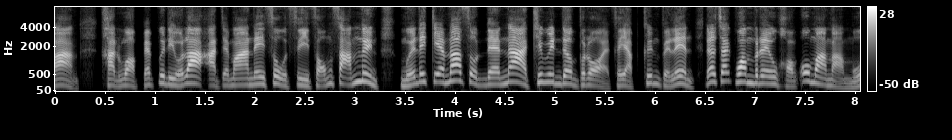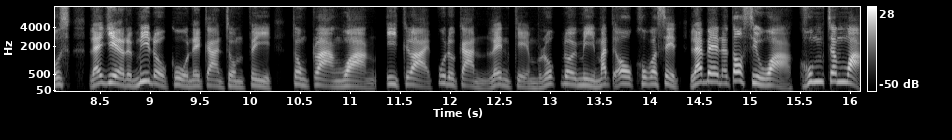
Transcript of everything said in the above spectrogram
บ้างคาดว่าเป๊ปกวาร์ดิโอลาอาจจะมาในสูตร 4-2-3-1 เหมือนในเกมล่าสุดแดนหน้าคิวินเดิมบรอยขยับขึ้นไปเล่น และใช้ความเร็วของโอมามามุส และเยเรมีโดกูในการโจมตีตรงกลางวาง อีกรายผู้เดียวกันเล่นเกมรุกโดยมีมัตโอโควาสิตและเบเนโตซิลวาคุมจังหวะ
